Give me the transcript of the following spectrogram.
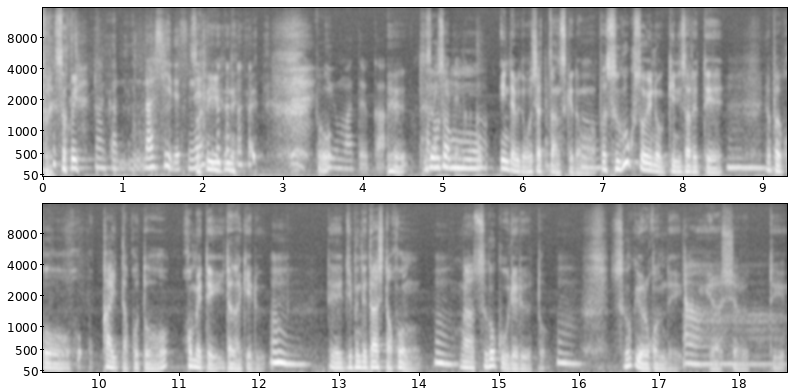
ぱりそういう、なんからしいですね。そういうね。とユーモアというか、えー手嶋さんもインタビューでおっしゃってたんですけども、うん。やっぱりすごくそういうのを気にされて、うん。やっぱりこう書いたことを褒めていただける、うん。で自分で出した本うん。がすごく売れるとうん。すごく喜んでいらっしゃるっていう。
